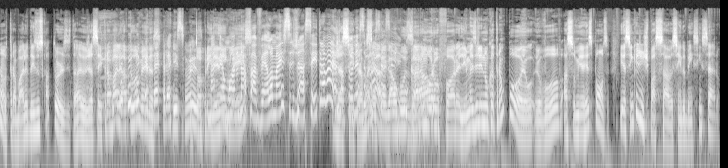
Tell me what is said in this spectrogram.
Não, eu trabalho desde os 14, tá? Eu já sei trabalhar, pelo menos. Era isso Eu tô mesmo. aprendendo Mas eu inglês. moro na favela, mas já sei trabalhar. Já Já, sei tô nesse trabalhar. processo. Pegar o aí. bus- O cara Busão. morou fora ali, mas ele nunca trampou. Eu, eu vou assumir a responsa. E assim que a gente passava, sendo bem sincero.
